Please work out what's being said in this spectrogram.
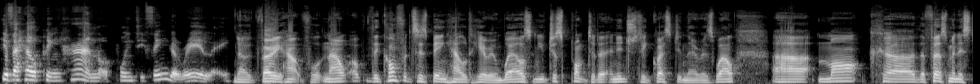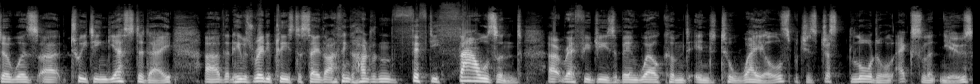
give a helping hand, not a pointy finger, really. No, very helpful. Now, uh, the conference is being held here in Wales, and you've just prompted an interesting question there as well. Uh, Mark, uh, the First Minister, was uh, tweeting yesterday uh, that he was really pleased to say that I think 150,000 uh, refugees are being welcomed into Wales, which is just laudable, excellent news.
